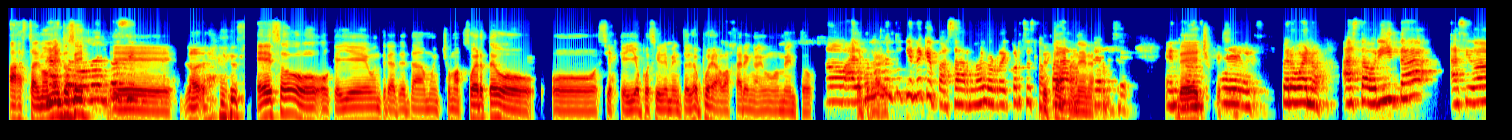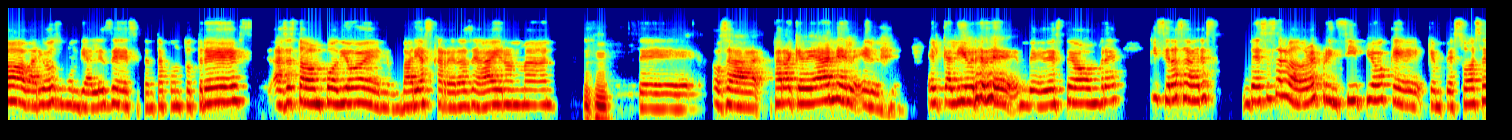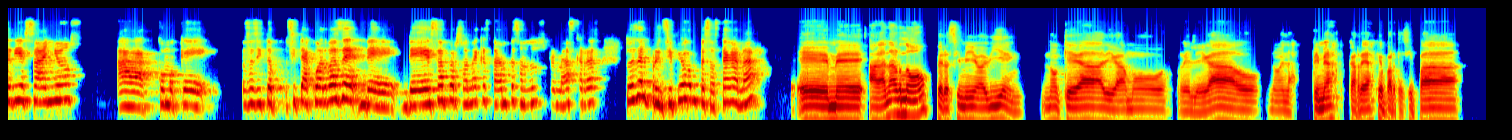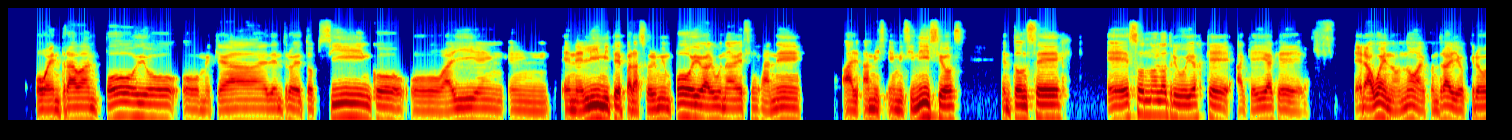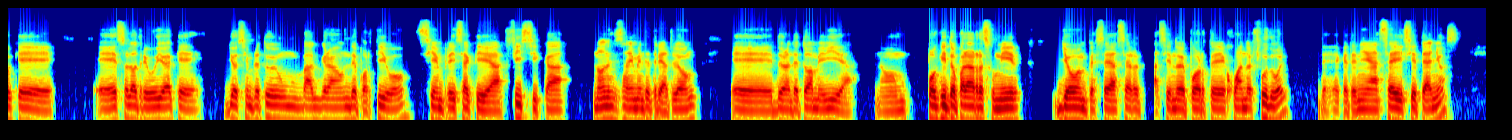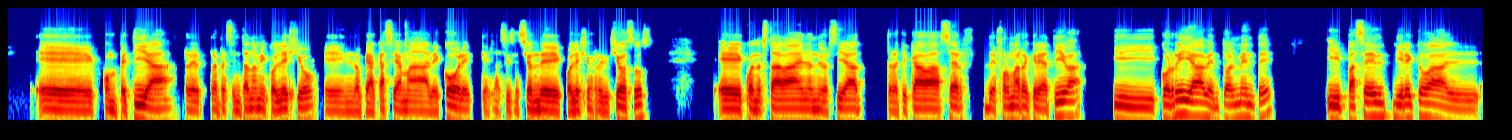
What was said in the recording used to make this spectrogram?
Hasta el momento, sí. Eh, eso o, que lleve un triatleta mucho más fuerte o, o, si es que yo posiblemente lo pueda bajar en algún momento. No, algún momento tiene que pasar, ¿no? Los récords están para romperse. de hecho que sí. Pero bueno, hasta ahorita has ido a varios mundiales de 70.3, has estado en podio en varias carreras de Ironman. Este, o sea, para que vean el, el, el calibre de, de, este hombre, quisiera saber de ese Salvador al principio que, que empezó hace 10 años a como que o sea, si te, si te acuerdas de, de, de, esa persona que estaba empezando sus primeras carreras, tú desde el principio empezaste a ganar. Eh, me, a ganar no, pero sí me iba bien. No queda, digamos, relegado, ¿no? En las primeras carreras que participaba o entraba en podio o me quedaba dentro de top 5 o ahí en, en, el límite para subirme un podio. Algunas veces gané a, mis, en mis inicios. Entonces, eso no lo atribuyo es que, a que diga que era bueno, no, al contrario, creo que eso lo atribuyo a que yo siempre tuve un background deportivo, siempre hice actividad física, no necesariamente triatlón, eh, durante toda mi vida. ¿no? poquito para resumir, yo empecé a hacer haciendo deporte jugando al fútbol desde que tenía 6, 7 años. Eh, competía representando a mi colegio en lo que acá se llama DECORE, que es la Asociación de Colegios Religiosos. Eh, cuando estaba en la universidad practicaba surf de forma recreativa y corría eventualmente y pasé directo al,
